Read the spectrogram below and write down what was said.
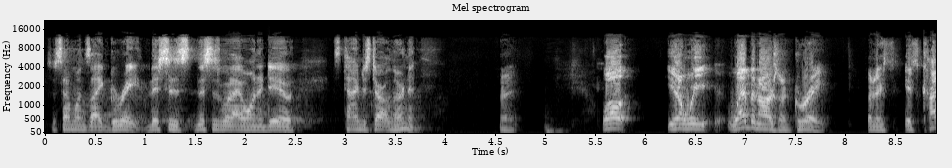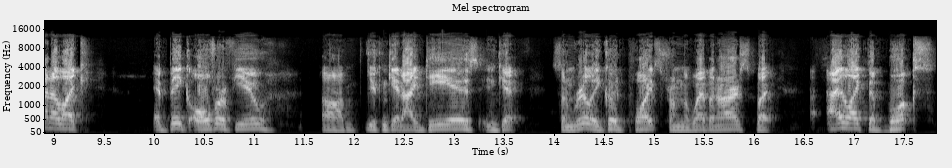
So someone's like, great, this is this is what I want to do. It's time to start learning. Right. Well, you know, we webinars are great, but it's it's kind of like a big overview. Um, you can get ideas and get some really good points from the webinars, but I like the books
